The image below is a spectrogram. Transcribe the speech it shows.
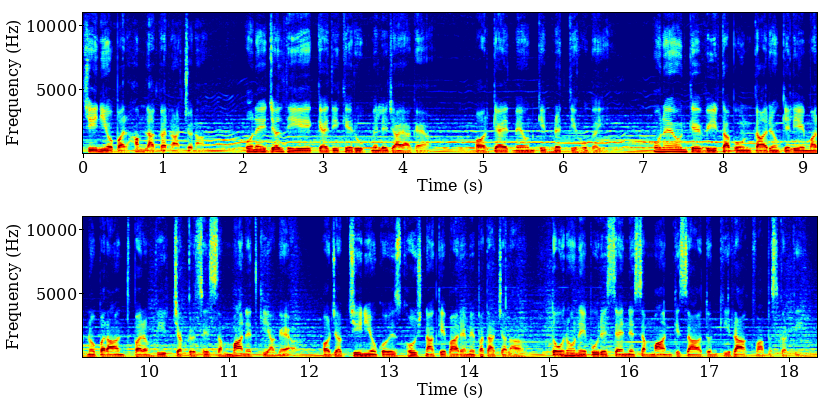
चीनियों पर हमला करना चुना। उन्हें जल्द ही एक कैदी के रूप में ले जाया गया और कैद में उनकी मृत्यु हो गई। उन्हें उनके वीरतापूर्ण कार्यों के लिए मरणोपरांत परमवीर चक्र से सम्मानित किया गया। और जब चीनियों को इस घोषणा के बारे में पता चला तो उन्होंने पूरे सैन्य सम्मान के साथ उनकी राख वापस कर दी।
